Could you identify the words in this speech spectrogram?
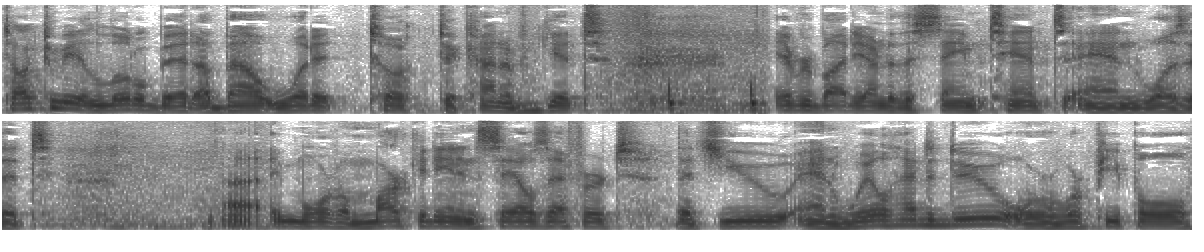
talk to me a little bit about what it took to kind of get everybody under the same tent, and was it uh, more of a marketing and sales effort that you and Will had to do, or were people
